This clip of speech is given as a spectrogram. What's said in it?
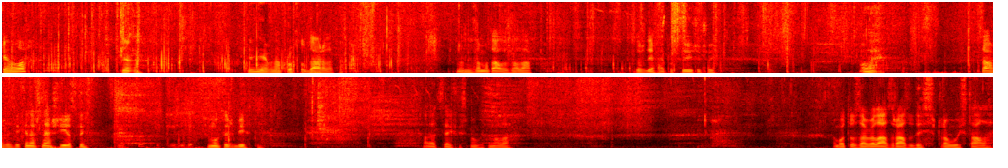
Накинула? Ні. Ні, ні, вона просто вдарила так. Ну не замотала за лапу. Подожди, хай постоїть чуть-чуть. Ой. Завжди тільки почнеш їсти. Мусиш бігти. Але це якась, мабуть, мала. Або то завела зразу десь в траву і стала.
